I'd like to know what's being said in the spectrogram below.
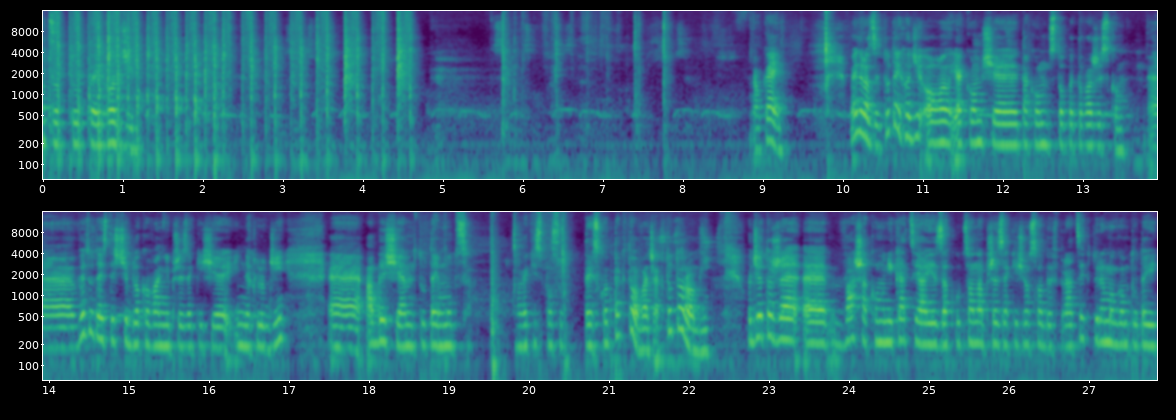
O co tutaj chodzi? Okej. Moi drodzy, tutaj chodzi o jakąś e, taką stopę towarzyską. E, Wy tutaj jesteście blokowani przez jakichś e, innych ludzi, e, aby się tutaj móc w jakiś sposób tutaj skontaktować. A kto to robi? Chodzi o to, że e, wasza komunikacja jest zakłócona przez jakieś osoby w pracy, które mogą tutaj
